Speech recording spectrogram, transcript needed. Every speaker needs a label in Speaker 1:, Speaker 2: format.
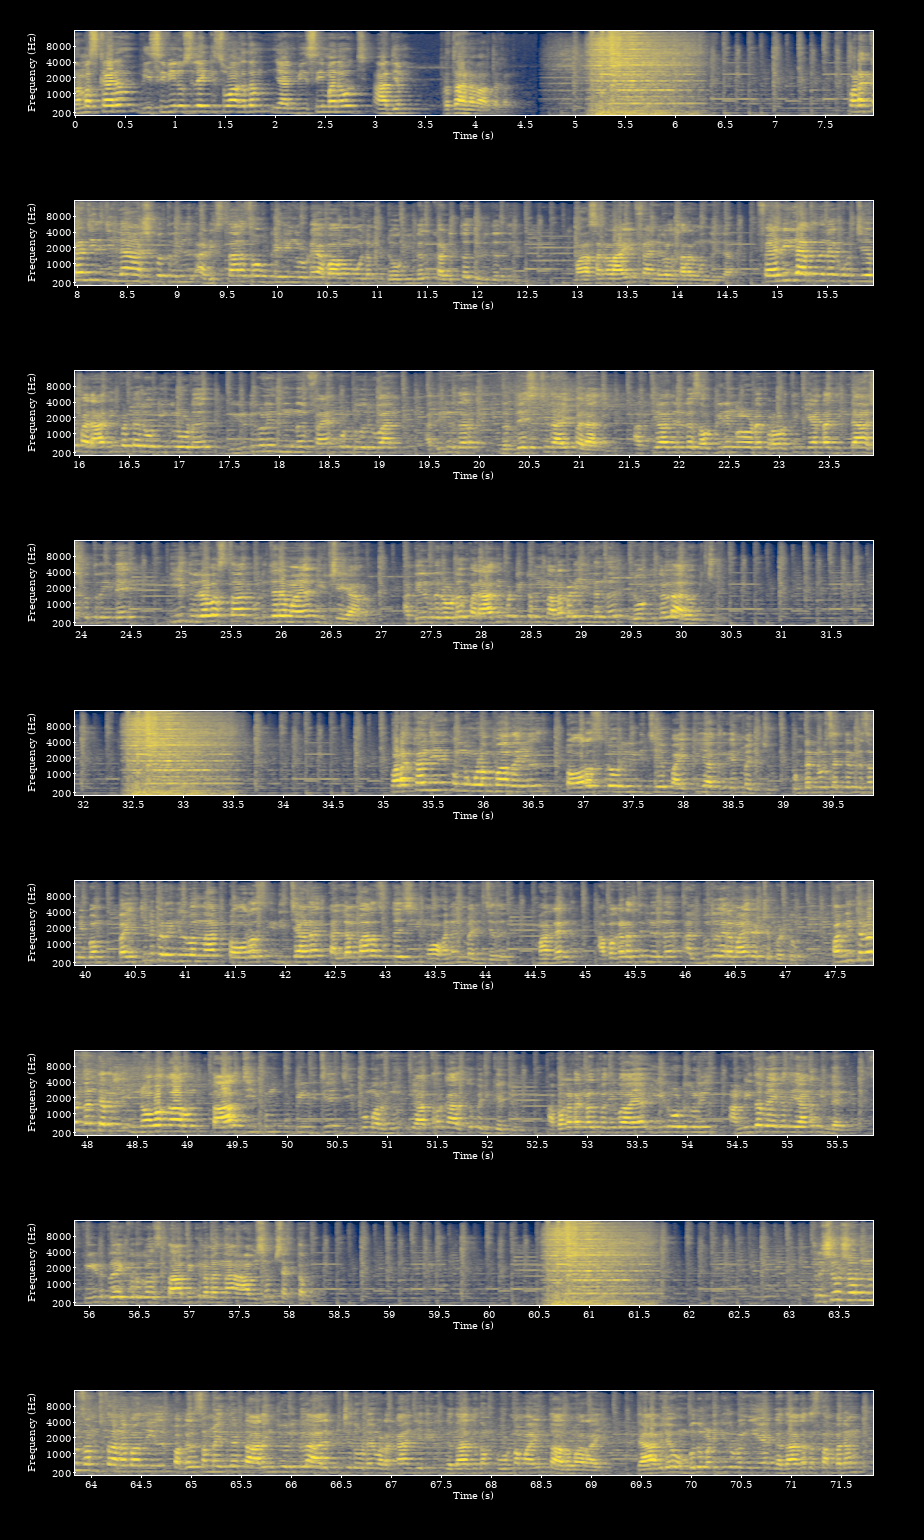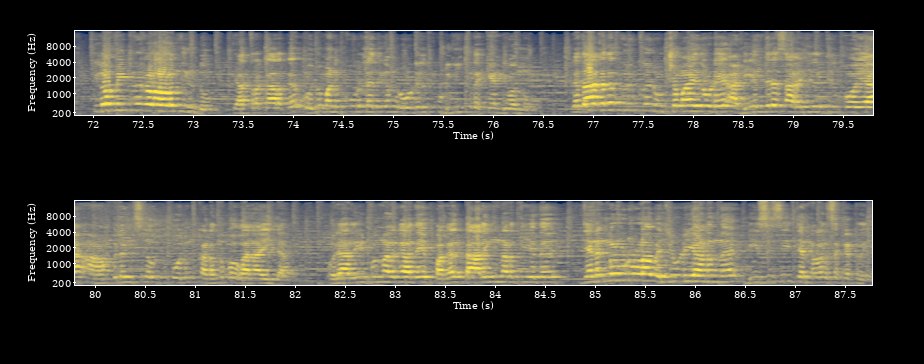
Speaker 1: നമസ്കാരം. V C V ന്യൂസിലേക്ക് സ്വാഗതം. ഞാൻ വി സി മനോജ്. ആദ്യം പ്രധാന വാർത്തകൾ. വടക്കാഞ്ചേരി ജില്ലാ ആശുപത്രിയിൽ അടിസ്ഥാന സൗകര്യങ്ങളുടെ അഭാവം മൂലം രോഗികൾ കടുത്ത ദുരിതത്തിൽ. മാസങ്ങളായി ഫാനുകൾ കറങ്ങുന്നില്ല. ഫാൻ ഇല്ലാത്തതിനെ കുറിച്ച് പരാതിപ്പെട്ട രോഗികളോട് വീടുകളിൽ നിന്ന് ഫാൻ കൊണ്ടുവരുവാൻ അധികൃതർ നിർദ്ദേശിച്ചതായി പരാതി. അത്യാധുനിക സൗകര്യങ്ങളോടെ പ്രവർത്തിക്കേണ്ട ജില്ലാ ആശുപത്രിയിലെ ഈ ദുരവസ്ഥ ഗുരുതരമായ വീഴ്ചയാണ്. അധികൃതരോട് പരാതിപ്പെട്ടിട്ടും നടപടിയില്ലെന്ന് രോഗികൾ ആരോപിച്ചു. വടക്കാഞ്ചേരി കുന്നംകുളം പാതയിൽ ടോറസ് ലോറി ഇടിച്ച് ബൈക്ക് യാത്രികൻ മരിച്ചു. കുണ്ടന്നൂർ സെന്ററിന് സമീപം ബൈക്കിന് പിറകിൽ വന്ന ടോറസ് ഇടിച്ചാണ് കല്ലമ്പാറ സ്വദേശി മോഹനൻ മരിച്ചത്. മകൻ അപകടത്തിൽ നിന്ന് അത്ഭുതകരമായി രക്ഷപ്പെട്ടു. പന്നിത്തടം സെന്ററിൽ ഇന്നോവ കാറും താർ ജീപ്പും കൂട്ടിയിടിച്ച് ജീപ്പ് മറിഞ്ഞു. യാത്രക്കാർക്ക് പരിക്കേറ്റു. അപകടങ്ങൾ പതിവായ ഈ റോഡുകളിൽ അമിത വേഗതയാണ് വില്ലൻ. സ്പീഡ് ബ്രേക്കറുകൾ സ്ഥാപിക്കണമെന്ന ആവശ്യം ശക്തം. തൃശൂർ ഷൊർണൂർ സംസ്ഥാന പാതയിൽ പകൽ സമയത്ത് ടാറിംഗ് ജോലികൾ ആരംഭിച്ചതോടെ വടക്കാഞ്ചേരിയിൽ ഗതാഗതം പൂർണമായും താറുമാറായി. രാവിലെ ഒമ്പത് മണിക്ക് തുടങ്ങിയ ഗതാഗത സ്തംഭനം കിലോമീറ്ററുകളോളം നീണ്ടു. യാത്രക്കാർക്ക് ഒരു മണിക്കൂറിലധികം റോഡിൽ കുടുങ്ങിക്കിടക്കേണ്ടി വന്നു. ഗതാഗത കുരുക്ക് രൂക്ഷമായതോടെ അടിയന്തര സാഹചര്യത്തിൽ പോയ ആംബുലൻസുകൾക്ക് പോലും കടന്നു പോകാനായില്ല. ഒരറിയിപ്പും നൽകാതെ പകൽ ടാറിംഗ് നടത്തിയത് ജനങ്ങളോടുള്ള വെല്ലുവിളിയാണെന്ന് D general secretary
